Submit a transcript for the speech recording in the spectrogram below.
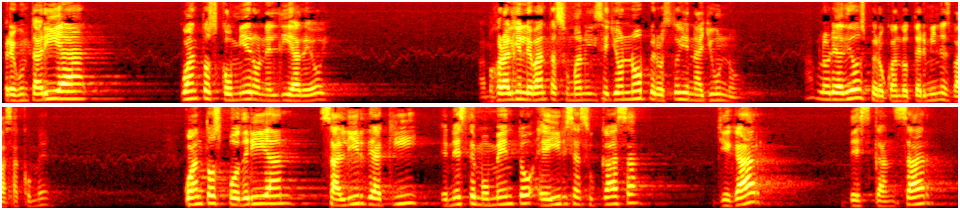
Preguntaría, ¿cuántos comieron el día de hoy? A lo mejor alguien levanta su mano y dice, yo no, pero estoy en ayuno. Ah, gloria a Dios, pero cuando termines vas a comer. ¿Cuántos podrían salir de aquí en este momento e irse a su casa, llegar, descansar,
